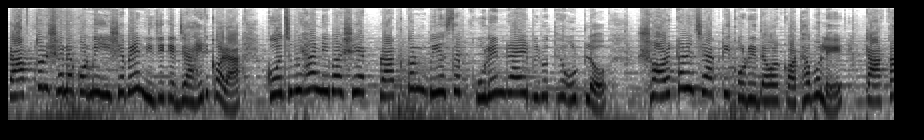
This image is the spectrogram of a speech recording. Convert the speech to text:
প্রাক্তন সেনাকর্মী হিসেবে নিজেকে জাহির করা কোচবিহার নিবাসী এক প্রাক্তন বিএসএফ কুলেন রায়ের বিরুদ্ধে উঠল সরকারি চাকরি করিয়ে দেওয়ার কথা বলে টাকা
